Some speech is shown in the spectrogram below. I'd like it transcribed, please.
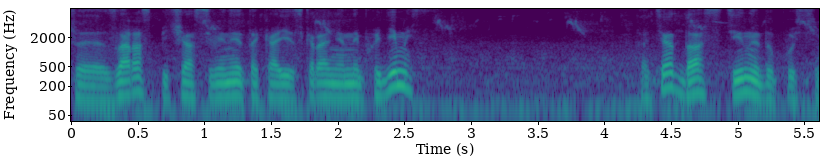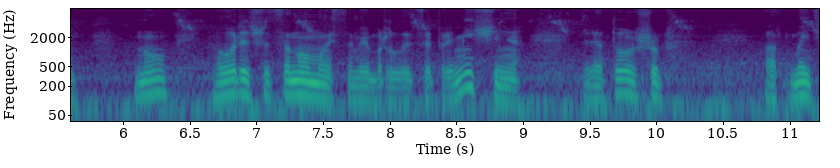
Це зараз під час війни така є крайня необхідність. Хоча, да, стіни, допустимо. Ну, говорять, що це навмисно вибрали це приміщення для того, щоб отмити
